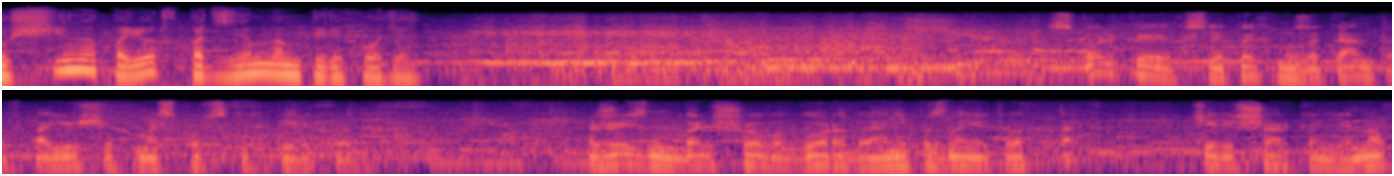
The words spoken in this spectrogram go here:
Мужчина поет в подземном переходе. Сколько их слепых музыкантов, поющих в московских переходах. Жизнь большого города они познают вот так, через шарканье ног,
